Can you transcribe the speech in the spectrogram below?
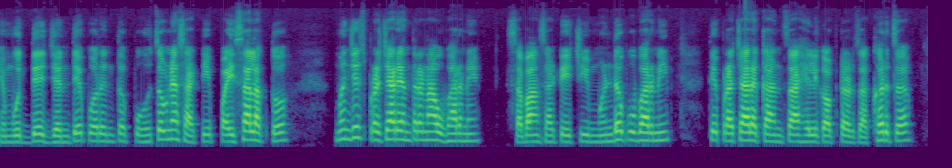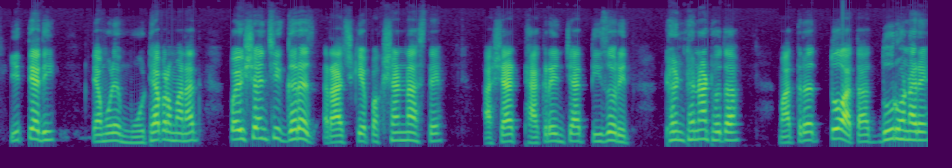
हे मुद्दे जनतेपर्यंत पोहोचवण्यासाठी पैसा लागतो. म्हणजेच प्रचार यंत्रणा उभारणे सभांसाठीची मंडप उभारणी ते प्रचारकांचा हेलिकॉप्टरचा खर्च इत्यादी. त्यामुळे मोठ्या प्रमाणात पैशांची गरज राजकीय पक्षांना असते. अशा ठाकरेंच्या तिजोरीत ठणठणाट होता. मात्र तो आता दूर होणार आहे.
